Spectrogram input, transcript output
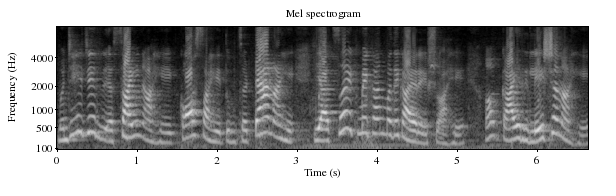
म्हणजे हे जे साईन आहे कॉस आहे तुमचं टॅन आहे याचं एकमेकांमध्ये काय रेशो आहे? हं, काय रिलेशन आहे?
